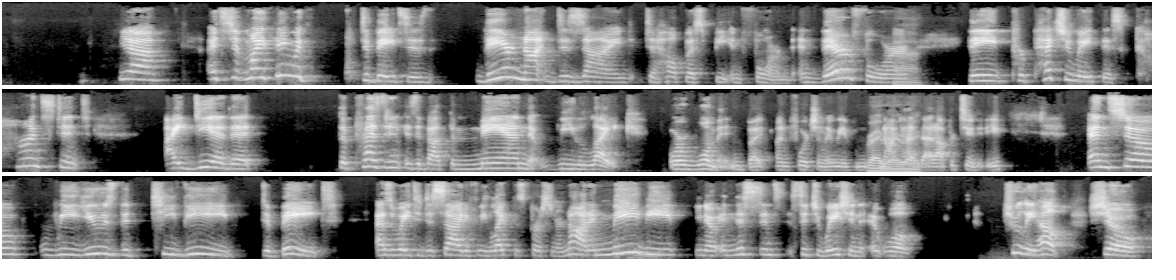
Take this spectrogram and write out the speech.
Yeah, it's my thing with debates is they are not designed to help us be informed, and therefore uh, they perpetuate this constant idea that the president is about the man that we like or woman, but unfortunately we've Right, not right, had right. that opportunity. And so we use the TV debate as a way to decide if we like this person or not. And maybe, mm-hmm. you know, in this situation, it will truly help show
